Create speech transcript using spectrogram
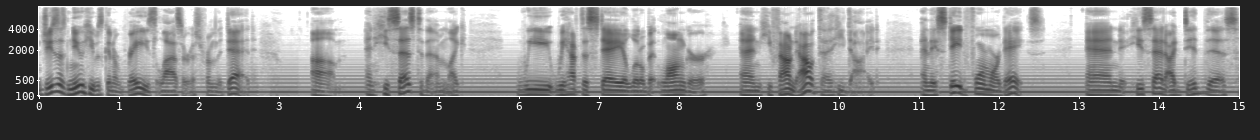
Jesus knew he was going to raise Lazarus from the dead. Um, and he says to them, like, we we have to stay a little bit longer. And he found out that he died, and they stayed four more days. And he said, I did this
